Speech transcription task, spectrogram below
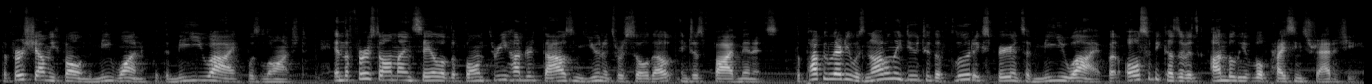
the first Xiaomi phone, the Mi 1 with the MIUI, was launched. In the first online sale of the phone, 300,000 units were sold out in just 5 minutes. The popularity was not only due to the fluid experience of MIUI, but also because of its unbelievable pricing strategy.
